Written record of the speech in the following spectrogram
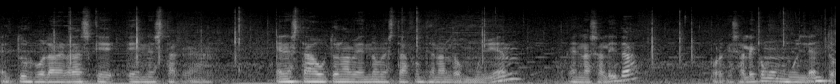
El turbo la verdad es que en esta, en esta autonave no me está funcionando muy bien en la salida, porque sale como muy lento.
